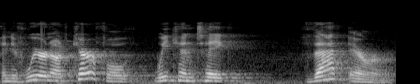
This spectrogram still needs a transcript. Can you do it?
And if we are not careful, we can take that error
